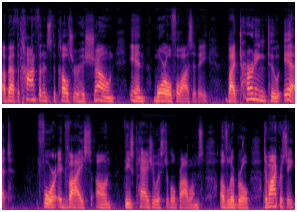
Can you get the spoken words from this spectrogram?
about the confidence the culture has shown in moral philosophy by turning to it for advice on these casuistical problems of liberal democracy.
